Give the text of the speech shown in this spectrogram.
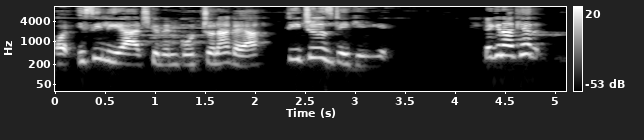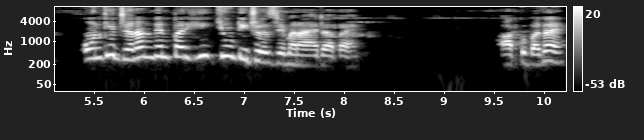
और इसीलिए आज के दिन को चुना गया टीचर्स डे के लिए। लेकिन आखिर उनके जन्मदिन पर ही क्यों टीचर्स डे मनाया जाता है? आपको पता है,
